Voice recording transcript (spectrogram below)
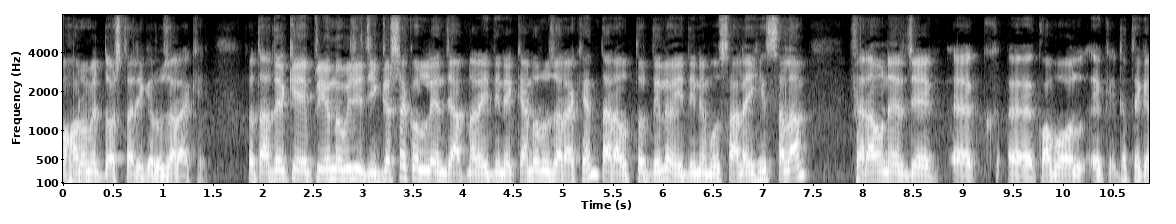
মহরমের দশ তারিখে রোজা রাখে। তো তাদেরকে প্রিয় নবীজি জিজ্ঞাসা করলেন যে, আপনারা এই দিনে কেন রোজা রাখেন? তারা উত্তর দিল, এই দিনে মুসা আলাইহিসাল্লাম ফেরাউনের যে কবল এটা থেকে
